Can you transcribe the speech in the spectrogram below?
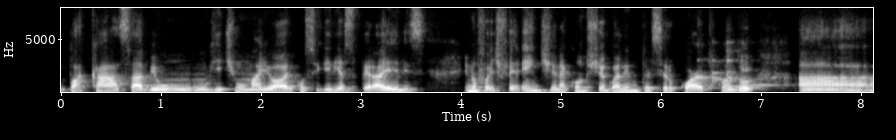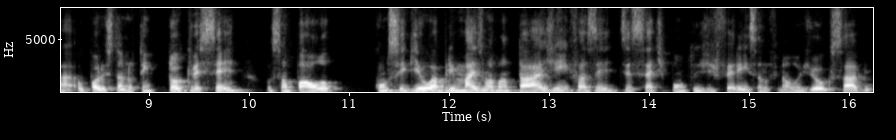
emplacar, sabe, um, um, ritmo maior conseguiria superar eles. E não foi diferente, né? Quando chegou ali no terceiro quarto, quando a, o paulistano tentou crescer, o São Paulo conseguiu abrir mais uma vantagem e fazer 17 pontos de diferença no final do jogo, sabe?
